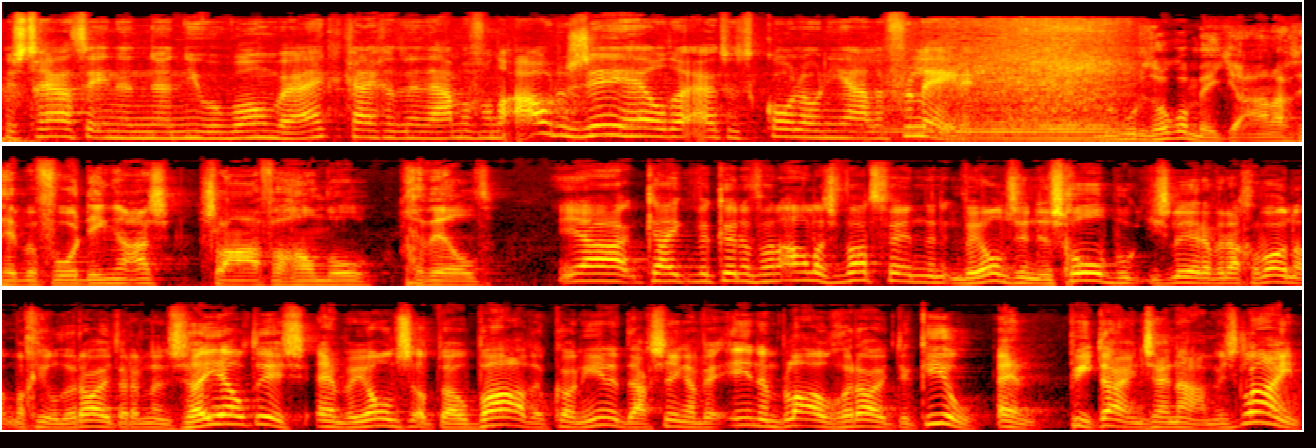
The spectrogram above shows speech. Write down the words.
De straten in een eh, nieuwe woonwijk krijgen de namen van oude zeehelden uit het koloniale verleden. We moeten ook een beetje aandacht hebben voor dingen als slavenhandel, geweld. Ja, kijk, we kunnen van alles wat vinden. Bij ons in de schoolboekjes leren we dan gewoon dat Michiel de Ruiter een zeeheld is. En bij ons op de Obade Koninginnedag zingen we in een blauw geruite kiel. En Pietijn, zijn naam is Klein.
